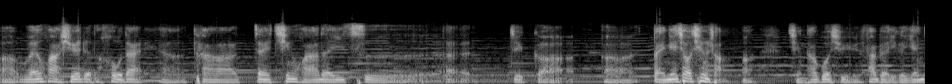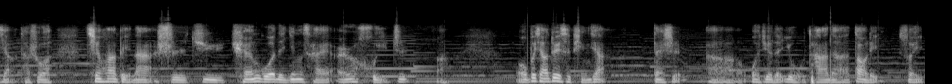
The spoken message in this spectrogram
啊文化学者的后代啊，他在清华的一次呃这个。呃，百年校庆上啊，请他过去发表一个演讲。他说：“清华北大是聚全国的英才而毁之啊！”我不想对此评价，但是啊，我觉得有他的道理。所以，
